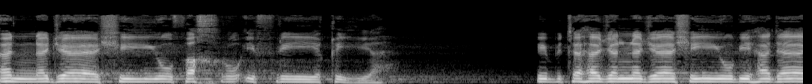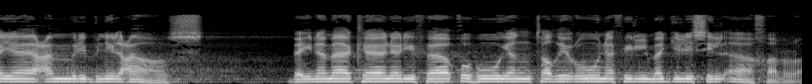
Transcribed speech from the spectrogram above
النجاشي فخر إفريقية. ابتهج النجاشي بهدايا عمرو بن العاص. بينما كان رفاقه ينتظرون في المجلس الآخر.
